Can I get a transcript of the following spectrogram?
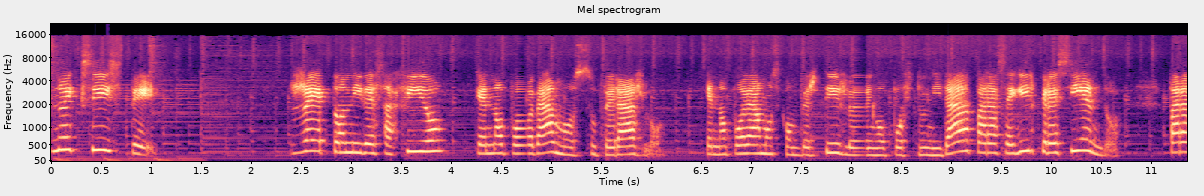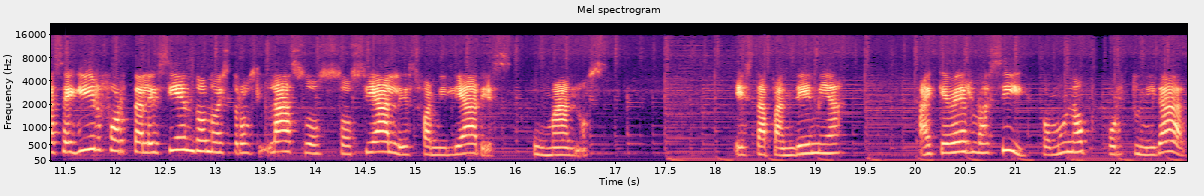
no existe reto ni desafío que no podamos superarlo, que no podamos convertirlo en oportunidad para seguir creciendo, para seguir fortaleciendo nuestros lazos sociales, familiares, humanos. Esta pandemia hay que verlo así, como una oportunidad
